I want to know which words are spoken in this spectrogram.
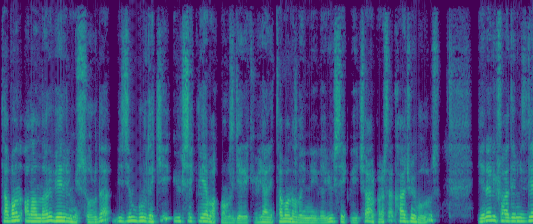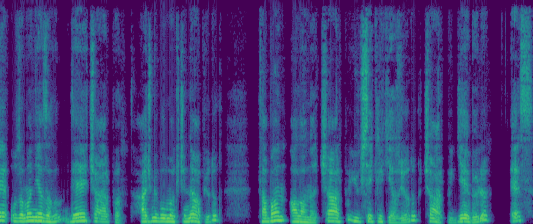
taban alanları verilmiş soruda bizim buradaki yüksekliğe bakmamız gerekiyor. Yani taban alanıyla yüksekliği çarparsak hacmi buluruz. Genel ifademizde o zaman yazalım. D çarpı hacmi bulmak için ne yapıyorduk? Taban alanı çarpı yükseklik yazıyorduk. Çarpı G bölü S.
